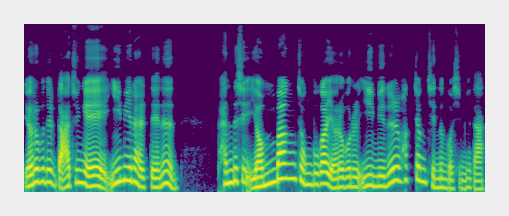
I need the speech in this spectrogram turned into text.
여러분들이 나중에 이민할 때는 반드시 연방 정부가 여러분을 이민을 확정 짓는 것입니다.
